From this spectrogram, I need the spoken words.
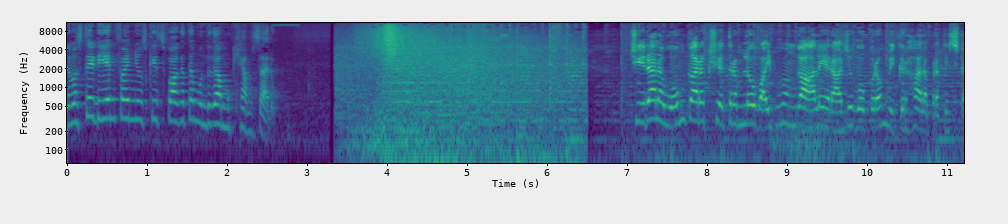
నమస్తే డిఎన్ ఫైవ్ న్యూస్కి స్వాగతం. ముందుగా ముఖ్యాంశాలు. చీరాల ఓంకార క్షేత్రంలో వైభవంగా ఆలయ రాజగోపురం విగ్రహాల ప్రతిష్ట.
